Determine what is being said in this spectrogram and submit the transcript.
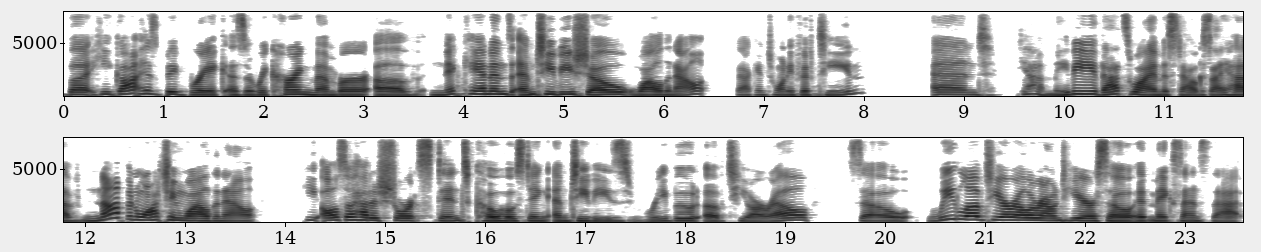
but he got his big break as a recurring member of Nick Cannon's MTV show Wild 'N Out back in 2015. And yeah, maybe that's why I missed out because I have not been watching Wild 'N Out. He also had a short stint co hosting MTV's reboot of TRL. So we love TRL around here, so it makes sense that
